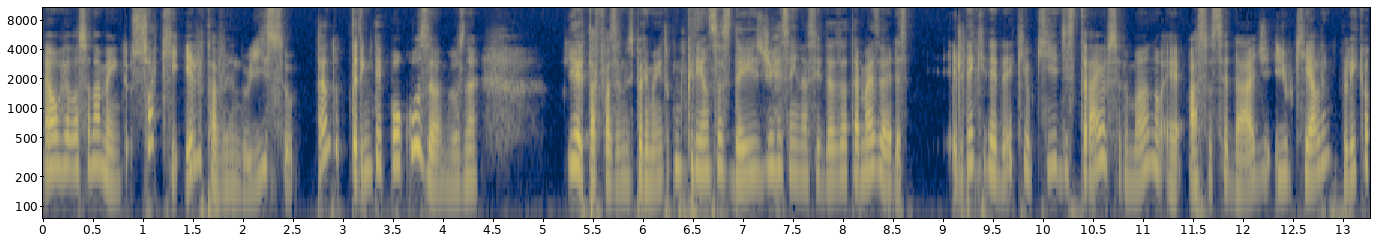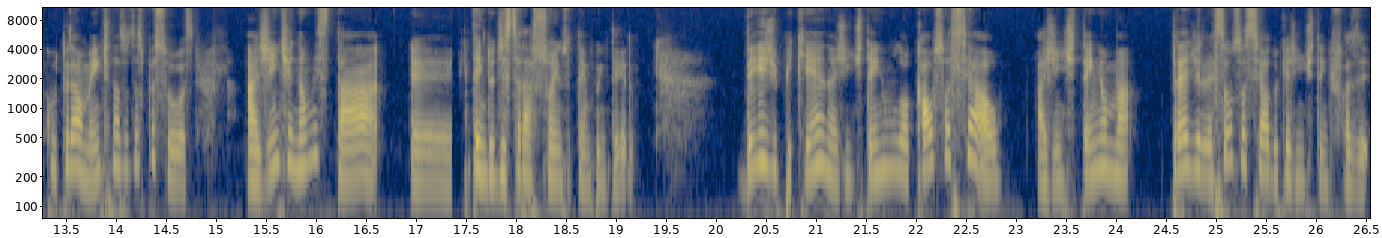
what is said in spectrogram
é o relacionamento. Só que ele está vendo isso tanto 30 e poucos anos, né? E ele está fazendo um experimento com crianças desde recém-nascidas até mais velhas. Ele tem que entender que o que distrai o ser humano é a sociedade e o que ela implica culturalmente nas outras pessoas. A gente não está é, tendo distrações o tempo inteiro. Desde pequeno, a gente tem um local social, a gente tem uma predileção social do que a gente tem que fazer.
